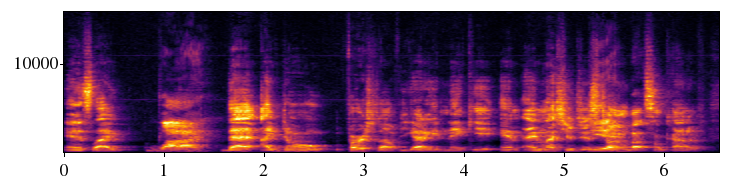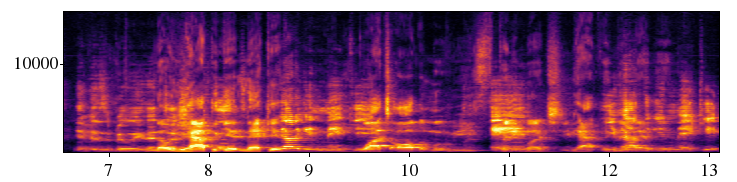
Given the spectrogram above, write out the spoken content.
and it's like why that I don't. First off, you gotta get naked, and unless you're just yeah. talking about some kind of invisibility. no, you have to get naked. You gotta get naked. Watch all the movies. And pretty much, you have to. You have naked. to get naked,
